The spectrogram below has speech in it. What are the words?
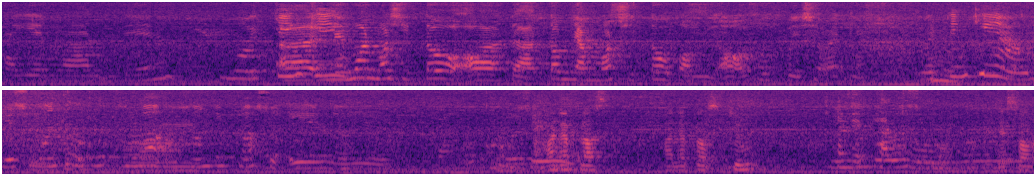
Thai yen one, then We're uh, lemon mojito or the tom yum mojito for me are also special I think. We're thinking I just want to put cola or 100 plus to AMW. 100 plus, 100 plus 2? 100 plus 2. That's all.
